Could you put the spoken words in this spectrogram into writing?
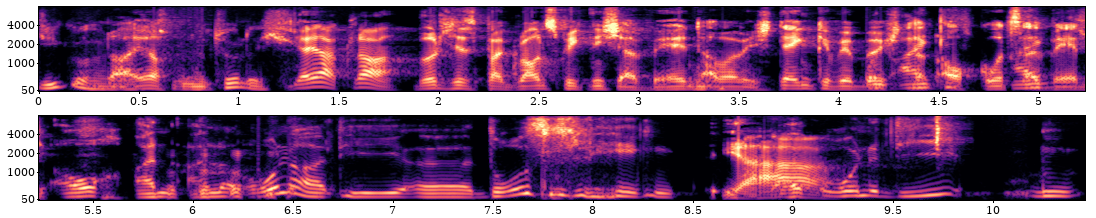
die gehören naja. dazu, natürlich. Ja, ja, klar. Würde ich jetzt bei Groundspeak nicht erwähnen, aber ich denke, wir möchten das auch kurz erwähnen. Auch an alle Owner, die äh, Dosen legen. Ja. Weil ohne die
